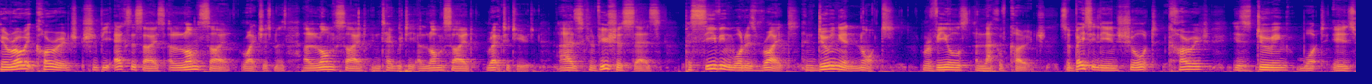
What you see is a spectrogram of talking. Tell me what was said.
heroic courage should be exercised alongside righteousness, alongside integrity, alongside rectitude. As Confucius says, perceiving what is right and doing it not reveals a lack of courage. So basically, in short, courage is doing what is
